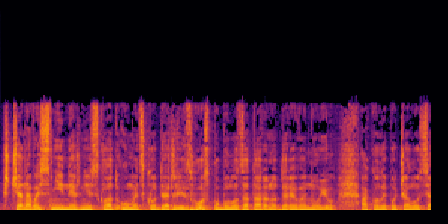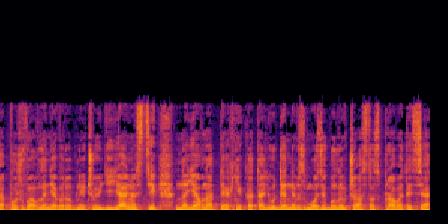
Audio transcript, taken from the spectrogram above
Ще навесні нижній склад Уманського держлісгоспу було затарано деревиною. А коли почалося пожвавлення виробничої діяльності, наявна техніка та люди не в змозі були вчасно справитися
